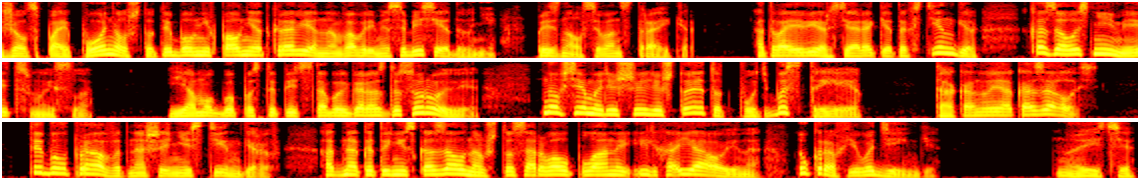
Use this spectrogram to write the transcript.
«Джилл Спай понял, что ты был не вполне откровенным во время собеседований», — признался Ван Страйкер. «А твоя версия о ракетах «Стингер», казалось, не имеет смысла. Я мог бы поступить с тобой гораздо суровее, но все мы решили, что этот путь быстрее. Так оно и оказалось. Ты был прав в отношении «Стингеров», однако ты не сказал нам, что сорвал планы Ильхаяуина, украв его деньги». «Но эти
